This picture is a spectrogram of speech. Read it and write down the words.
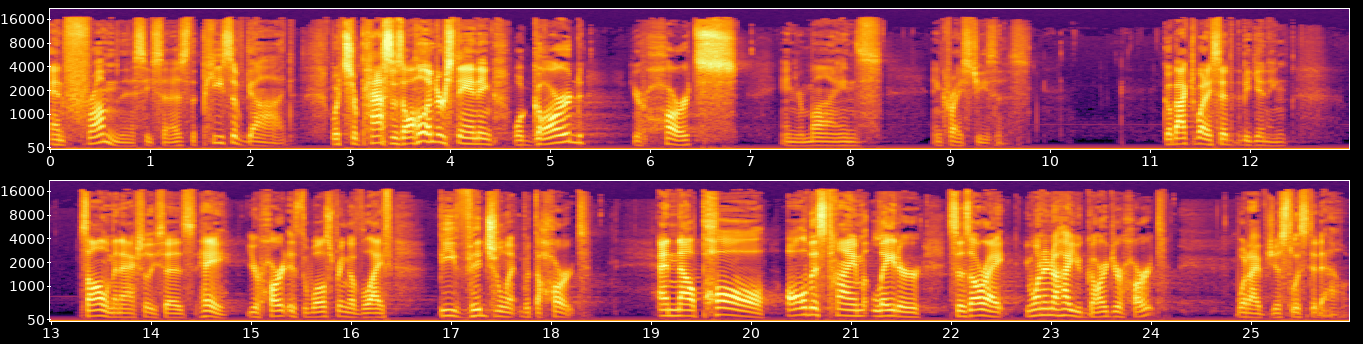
And from this, he says, the peace of God, which surpasses all understanding, will guard your hearts and your minds in Christ Jesus. Go back to what I said at the beginning. Solomon actually says, Hey, your heart is the wellspring of life. Be vigilant with the heart. And now, Paul, all this time later, says, All right, you want to know how you guard your heart? What I've just listed out.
